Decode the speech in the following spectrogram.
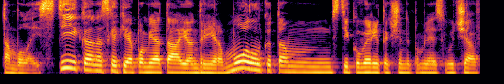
Там була і Стіка, наскільки я пам'ятаю, Андрій Ярмоленко там стіку воріт, якщо не помиляюсь, влучав.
